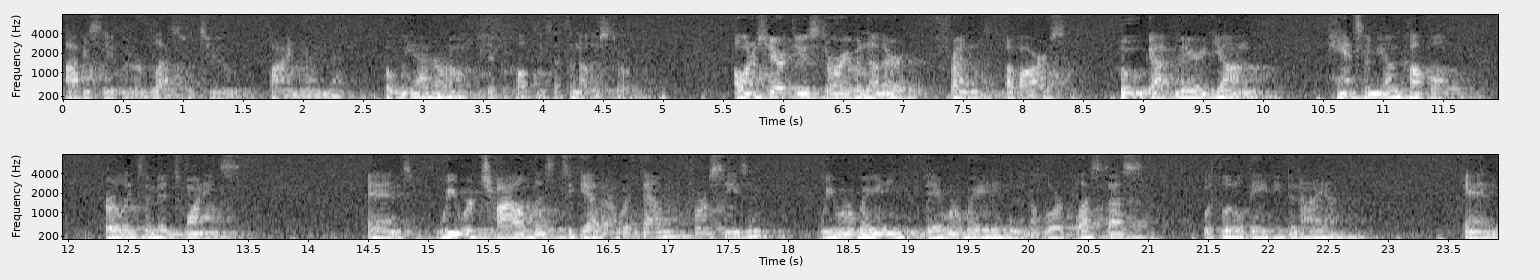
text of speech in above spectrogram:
Obviously, we were blessed with two fine young men. But we had our own difficulties. That's another story. I want to share with you a story of another friend of ours who got married young, handsome young couple, early to mid 20s. And we were childless together with them for a season. We were waiting, and they were waiting, and then the Lord blessed us with little baby Benaiah. And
